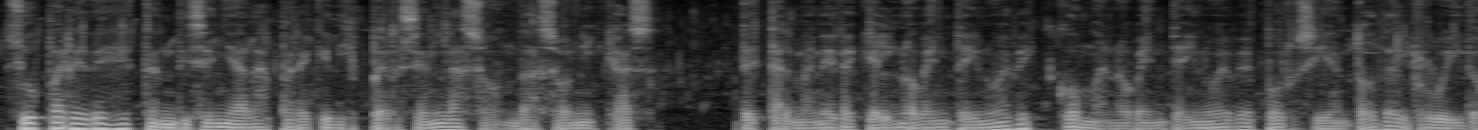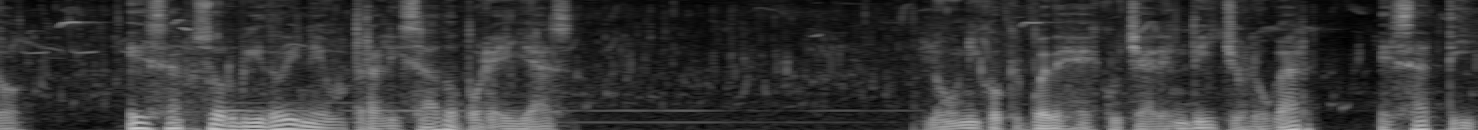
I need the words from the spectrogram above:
sus paredes están diseñadas para que dispersen las ondas sónicas, de tal manera que el 99,99% del ruido es absorbido y neutralizado por ellas. Lo único que puedes escuchar en dicho lugar es a ti,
